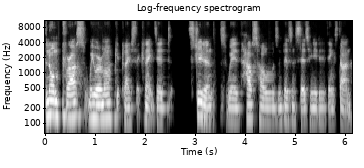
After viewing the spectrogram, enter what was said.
the norm for us, we were a marketplace that connected students with households and businesses who needed things done.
